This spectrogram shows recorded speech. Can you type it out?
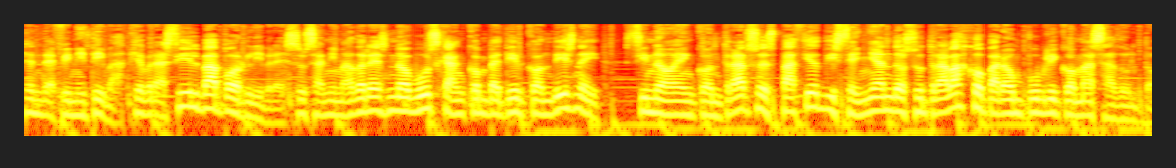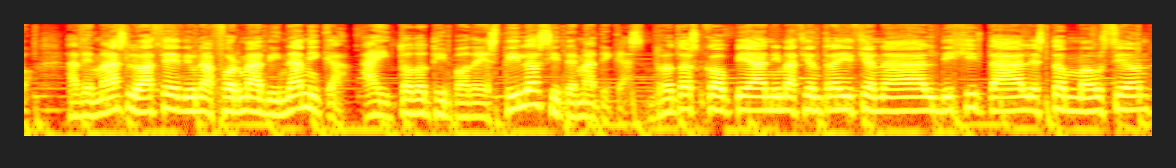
En definitiva, que Brasil va por libre, sus animadores no buscan competir con Disney, sino encontrar su espacio diseñando su trabajo para un público más adulto. Además lo hace de una forma dinámica, hay todo tipo de estilos y temáticas, rotoscopia, animación tradicional, digital, stop motion...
